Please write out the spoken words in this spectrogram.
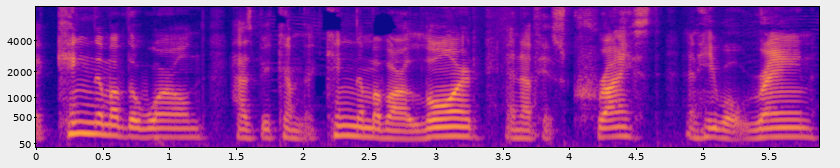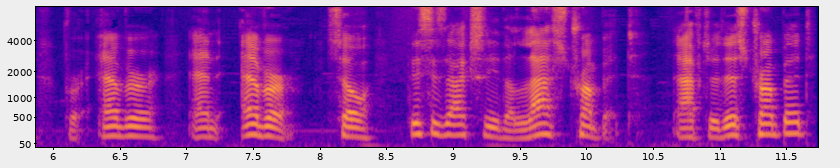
the kingdom of the world has become the kingdom of our Lord and of his Christ, and he will reign forever and ever. So, this is actually the last trumpet. After this trumpet,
